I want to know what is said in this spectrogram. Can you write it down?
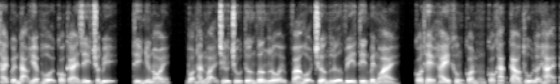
thái quyền đạo hiệp hội có cái gì chuẩn bị, tỉ như nói, bọn hắn ngoại trừ chủ tướng vương lỗi và hội trưởng lữ vi tín bên ngoài, có thể hay không còn có khác cao thủ lợi hại,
